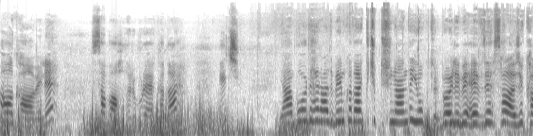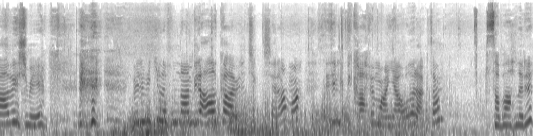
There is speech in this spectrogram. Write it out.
al kahveni sabahları buraya kadar hiç yani bu arada herhalde benim kadar küçük düşünen de yoktur. Böyle bir evde sadece kahve içmeyi. benim iki lafımdan biri al kahveni çık dışarı ama dediğim gibi bir kahve manyağı olaraktan sabahları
